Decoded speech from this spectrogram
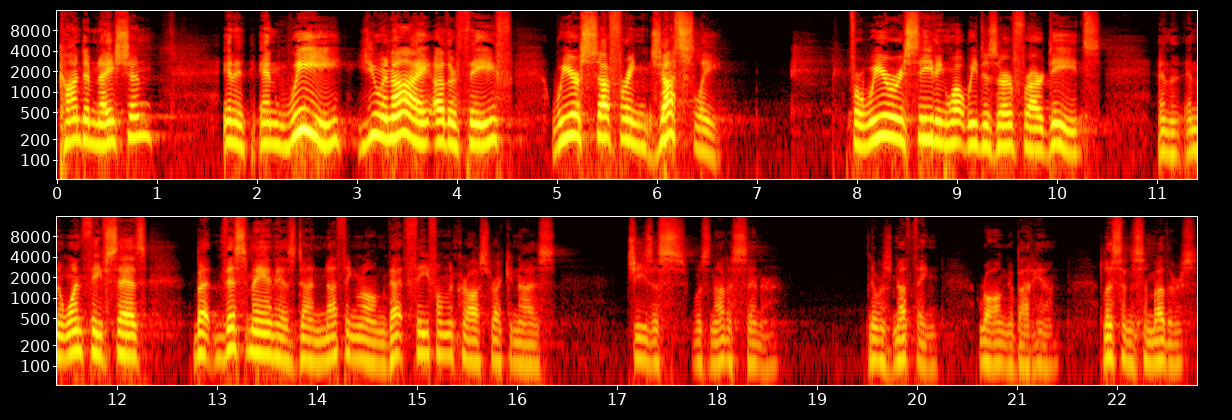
condemnation? And, and we, you and I, other thief, we are suffering justly, for we are receiving what we deserve for our deeds. And and the one thief says, but this man has done nothing wrong. That thief on the cross recognized Jesus was not a sinner. There was nothing wrong about him. Listen to some others.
